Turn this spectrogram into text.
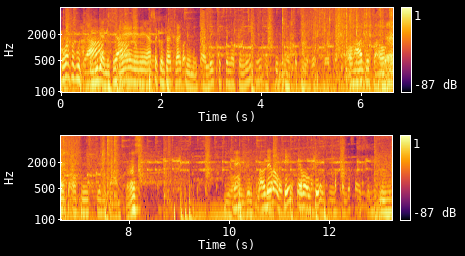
sowas war gut. Schon wieder nicht. Ja. Nee, nee, nee, erster Kontakt reicht mir nicht. Er legt sich den auf den linken und spielt ihn dann trotzdem mit rechts weiter. Auch nicht, auch nicht, auch nicht. den. Was? Okay. Aber der war okay, der war okay. Macht er besser als linken.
